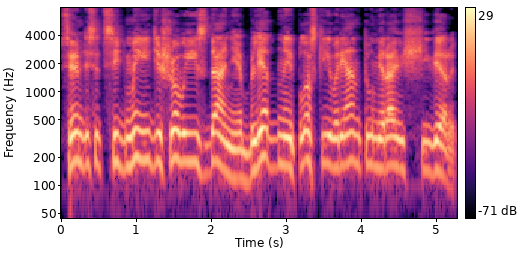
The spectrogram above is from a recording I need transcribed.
77-е дешевые издания, бледные плоские варианты умирающей веры.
